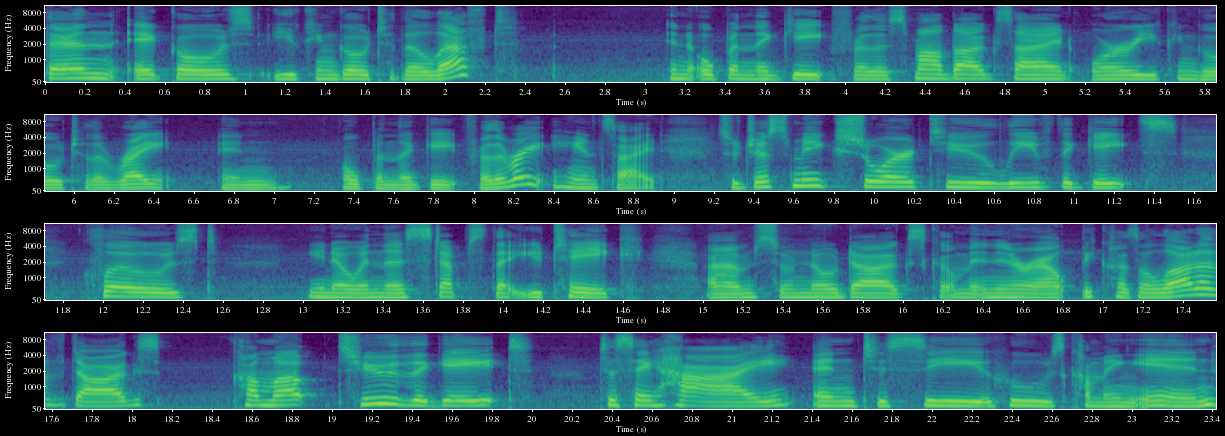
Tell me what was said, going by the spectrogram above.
then it goes you can go to the left and open the gate for the small dog side or you can go to the right and open the gate for the right hand side so just make sure to leave the gates closed you know in the steps that you take um, so no dogs come in or out because a lot of dogs come up to the gate to say hi and to see who's coming in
